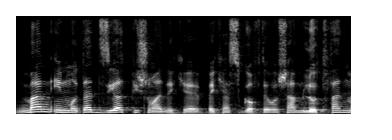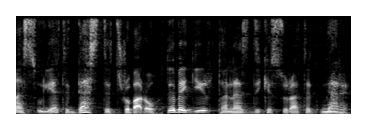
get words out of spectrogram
من این مدت زیاد پیش اومده که به کسی گفته باشم لطفا مسئولیت دستت رو بر عهده بگیر تا نزدیک صورتت نره.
